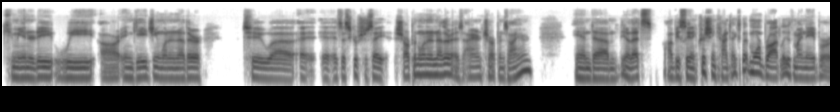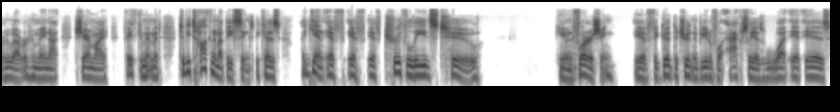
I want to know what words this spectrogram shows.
community, we are engaging one another to, uh, as the scriptures say, sharpen one another as iron sharpens iron. And, um, you know, that's obviously in a Christian context, but more broadly with my neighbor or whoever who may not share my faith commitment to be talking about these things. Because again, if, if, if truth leads to human flourishing, if the good, the true, and the beautiful actually is what it is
